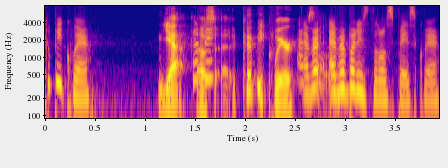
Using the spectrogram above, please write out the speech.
Could be queer. yeah, Could also, uh, could be queer. Every, Absolutely. everybody's little space queer.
